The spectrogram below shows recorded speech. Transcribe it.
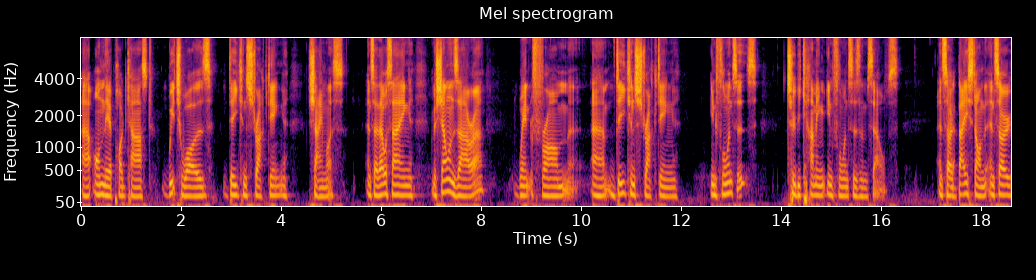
uh, on their podcast, which was deconstructing Shameless, and so they were saying Michelle and Zara went from um, deconstructing influences to becoming influencers themselves. And so Yeah. based on and so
